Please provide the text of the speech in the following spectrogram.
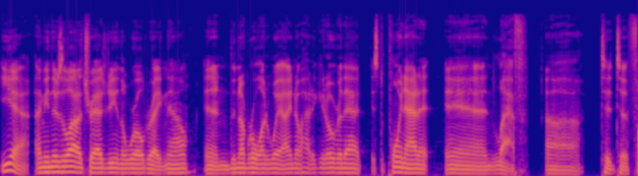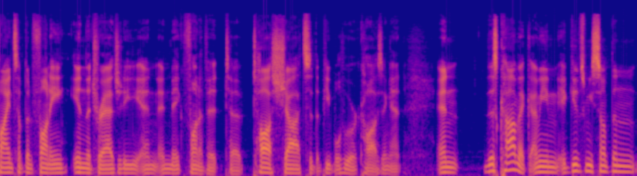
Yeah, I mean, there's a lot of tragedy in the world right now, and the number one way I know how to get over that is to point at it and laugh. Uh, to, to find something funny in the tragedy and, and make fun of it, to toss shots at the people who are causing it. And this comic, I mean, it gives me something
